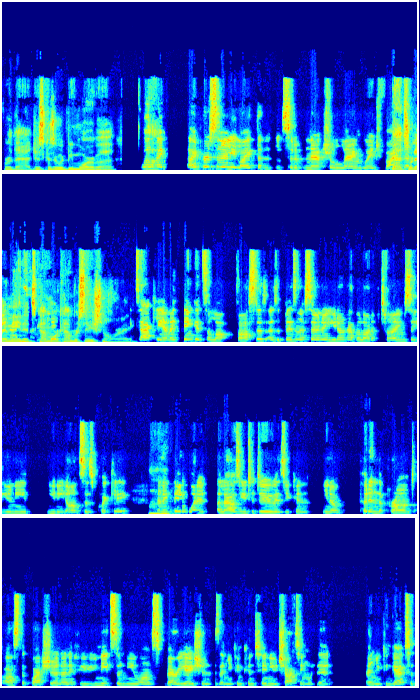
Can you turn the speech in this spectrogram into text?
for that? Just because it would be more of a. Well, uh, I I personally like the sort of natural language. Vibe that's what I mean. It's kind of more conversational, right? Exactly, and I think it's a lot faster as a business owner. You don't have a lot of time, so you need you need answers quickly. Mm-hmm. And I mm-hmm. think what it allows you to do is you can, you know, put in the prompt, ask the question, and if you, need some nuanced variations, then you can continue chatting with it and you can get to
